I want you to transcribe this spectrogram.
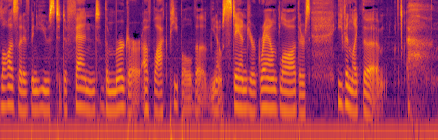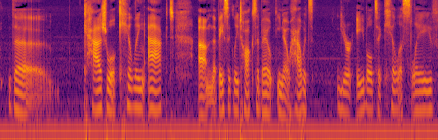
laws that have been used to defend the murder of black people the you know stand your ground law there's even like the the casual killing act um, that basically talks about you know how it's you're able to kill a slave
